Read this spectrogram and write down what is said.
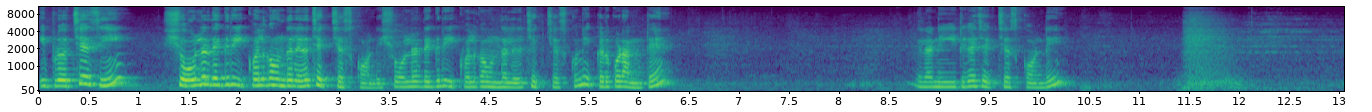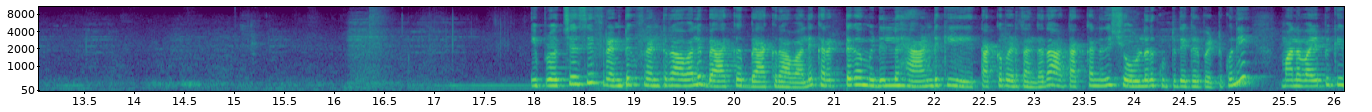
ఇప్పుడు వచ్చేసి షోల్డర్ దగ్గర ఈక్వల్గా ఉందో లేదో చెక్ చేసుకోండి. షోల్డర్ దగ్గర ఈక్వల్గా ఉందో లేదో చెక్ చేసుకుని ఇక్కడ కూడా అంతే. ఇలా నీట్గా చెక్ చేసుకోండి. ఇప్పుడు వచ్చేసి ఫ్రంట్కి ఫ్రంట్ రావాలి బ్యాక్ బ్యాక్ రావాలి. కరెక్ట్గా మిడిల్లో హ్యాండ్కి టక్క పెడతాం కదా ఆ టక్ అనేది షోల్డర్ కుట్టు దగ్గర పెట్టుకుని మన వైపుకి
